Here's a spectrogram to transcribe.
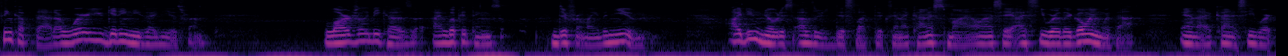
think up that? Or where are you getting these ideas from? Largely because I look at things differently than you. I do notice other dyslexics and I kind of smile and I say, I see where they're going with that. And I kind of see where it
